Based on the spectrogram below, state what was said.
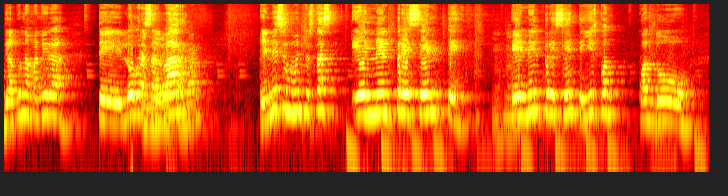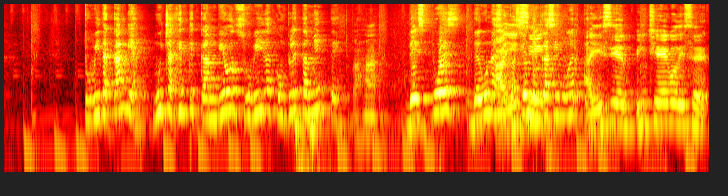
de alguna manera te logra salvar. En ese momento estás en el presente. En el presente. Y es cuan- cuando, tu vida cambia. Mucha gente cambió su vida completamente. Ajá. Después de una Ahí situación sí, de casi muerte. Ahí sí el pinche ego dice,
